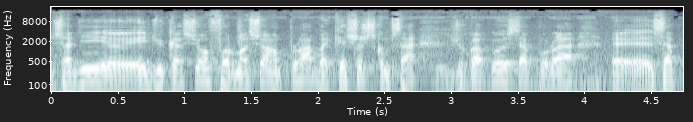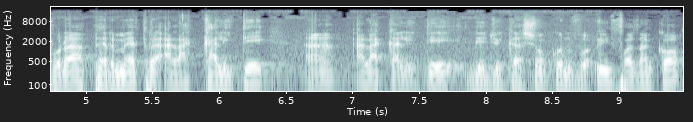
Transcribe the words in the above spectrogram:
c'est-à-dire euh, éducation, formation, emploi, ben, quelque chose comme ça. Je crois que ça pourra, euh, ça pourra permettre à la qualité, hein, à la qualité d'éducation qu'on voit. Une fois encore,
